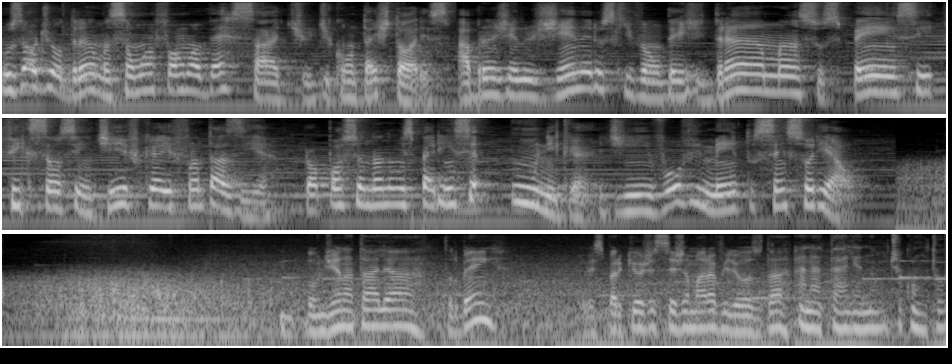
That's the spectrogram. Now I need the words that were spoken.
Os audiodramas são uma forma versátil de contar histórias, abrangendo gêneros que vão desde drama, suspense, ficção científica e fantasia, proporcionando uma experiência única de envolvimento sensorial. Bom dia, Natália. Tudo bem? Eu espero que hoje seja maravilhoso, tá? A Natália não te contou?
